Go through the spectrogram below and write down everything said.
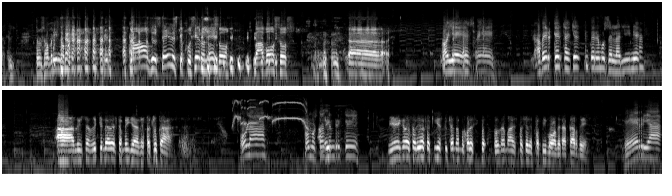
El- tu sobrino. No, de ustedes que pusieron eso, babosos. Ah, Oye, este. A ver, ¿qué, qué- quién tenemos en la línea? A Luis Enrique Leales Camilla de Pachuca. Hola, ¿cómo estás. Enrique? Bien, gracias a Dios, aquí escuchando el mejor programa de Espacio Deportivo de la tarde. Herria,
